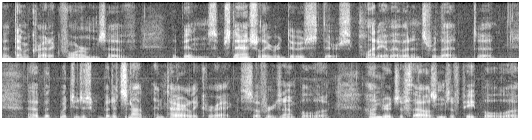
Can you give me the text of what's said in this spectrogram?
Uh, democratic forms have been substantially reduced. There's plenty of evidence for that. Uh, uh, but what you just, but it's not entirely correct. So, for example, uh, hundreds of thousands of people uh,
